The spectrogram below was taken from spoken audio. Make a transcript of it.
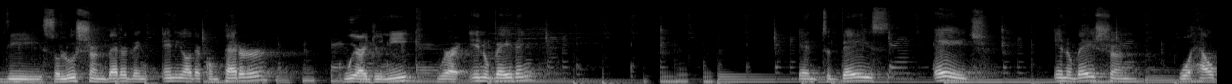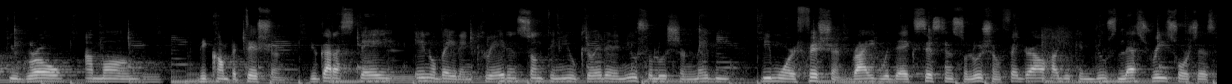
the solution better than any other competitor. We are unique, we are innovating. In today's age, innovation will help you grow among the competition. You gotta stay innovating, creating something new, creating a new solution, maybe be more efficient, right, with the existing solution. Figure out how you can use less resources,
